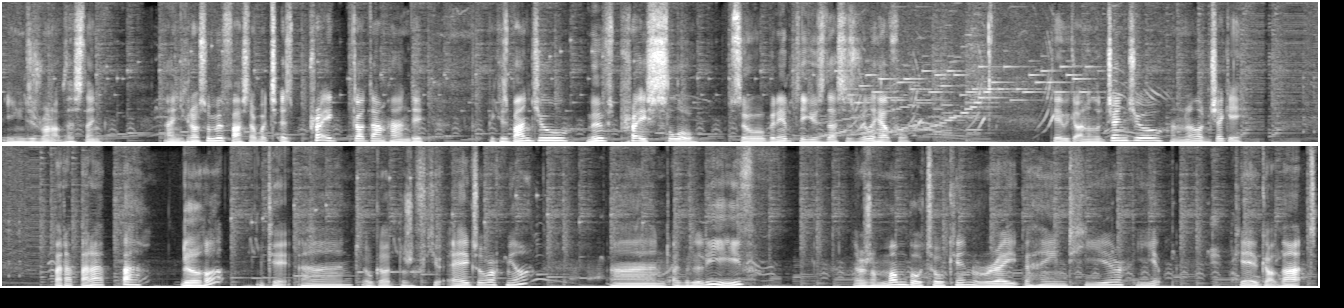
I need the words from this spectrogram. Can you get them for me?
you can just run up this thing. And you can also move faster, which is pretty goddamn handy. Because Banjo moves pretty slow. So being able to use this is really helpful. Okay, we got another Jinjo and another Jiggy. Ba da ba da ba. Uh -huh. Okay, and oh god, there's a few eggs over here. And I believe there's a Mumbo token right behind here. Yep. Okay, we've got that.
